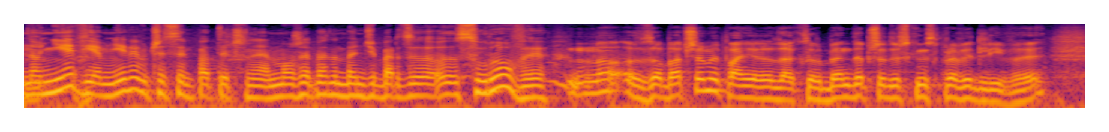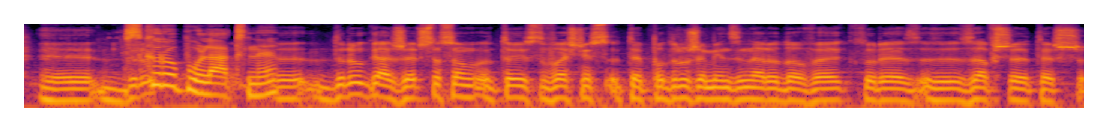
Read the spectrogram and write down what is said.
No nie wiem, nie wiem czy sympatyczne. Może będzie bardzo surowy, No, zobaczymy, panie redaktor. Będę przede wszystkim sprawiedliwy. Y, dru- skrupulatny. E, Druga rzecz to, są, to jest właśnie te podróże międzynarodowe, które zawsze też e,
